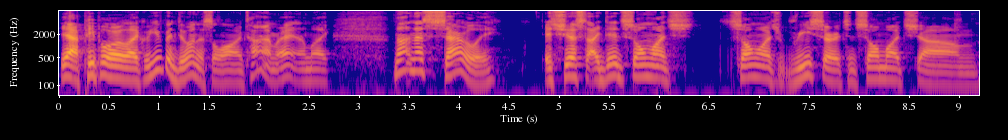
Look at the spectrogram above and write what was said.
yeah. People are like, "Well, you've been doing this a long time, right?" And I'm like, not necessarily. It's just I did so much, so much research and so much um,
